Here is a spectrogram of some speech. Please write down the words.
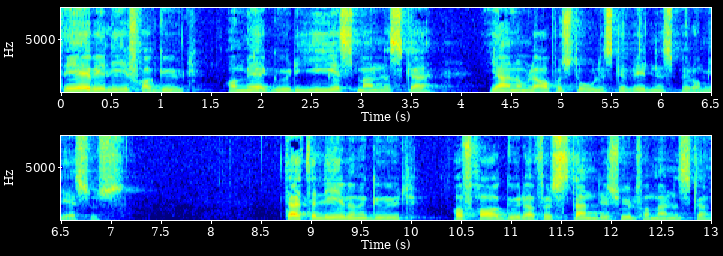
Det evige liv fra Gud og med Gud gis mennesket gjennom det apostoliske vitnesbyrdet om Jesus. Dette livet med Gud og fra Gud er fullstendig skjult for mennesker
